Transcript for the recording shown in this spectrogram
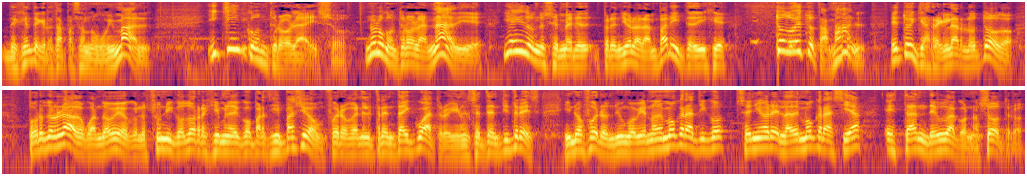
de gente que la está pasando muy mal. ¿Y quién controla eso? No lo controla nadie. Y ahí es donde se me prendió la lamparita. Dije, todo esto está mal, esto hay que arreglarlo todo. Por otro lado, cuando veo que los únicos dos regímenes de coparticipación fueron en el 34 y en el 73 y no fueron de un gobierno democrático, señores, la democracia está en deuda con nosotros.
